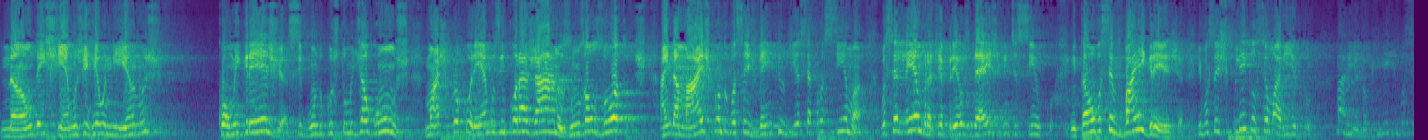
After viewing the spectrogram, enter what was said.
Não deixemos de reunir-nos como igreja, segundo o costume de alguns, mas procuremos encorajar-nos uns aos outros, ainda mais quando vocês veem que o dia se aproxima. Você lembra de Hebreus 10, 25. Então você vai à igreja e você explica ao seu marido: Marido, eu queria que você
